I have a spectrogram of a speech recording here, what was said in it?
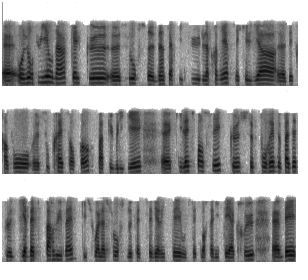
Euh, aujourd'hui, on a quelques euh, sources d'incertitude. La première, c'est qu'il y a euh, des travaux sous presse encore, pas publiés, qui laissent penser que ce pourrait ne pas être le diabète par lui-même qui soit la source de cette sévérité ou de cette mortalité accrue, mais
